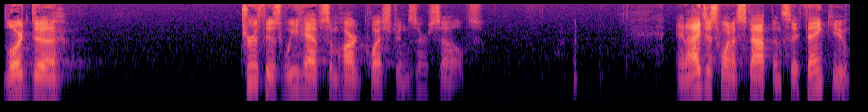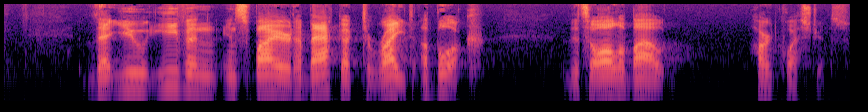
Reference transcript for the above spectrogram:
Lord, the truth is, we have some hard questions ourselves. And I just want to stop and say thank you that you even inspired Habakkuk to write a book that's all about hard questions.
